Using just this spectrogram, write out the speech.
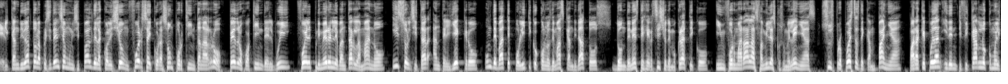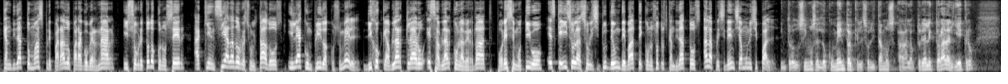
El candidato a la presidencia municipal de la coalición Fuerza y Corazón por Quintana Roo, Pedro Joaquín del Buy, fue el primero en levantar la mano y solicitar ante el YECRO un debate político con los demás candidatos, donde en este ejercicio democrático informará a las familias cozumeleñas sus propuestas de campaña para que puedan identificarlo como el candidato más preparado para gobernar y sobre todo conocer a quien sí ha dado resultados y le ha cumplido a Cozumel. Dijo que hablar claro es hablar con la verdad, por ese motivo es que hizo la solicitud de un debate con los otros candidatos a la presidencia municipal introducimos el documento al que le solicitamos a la autoridad electoral, al IECRO,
